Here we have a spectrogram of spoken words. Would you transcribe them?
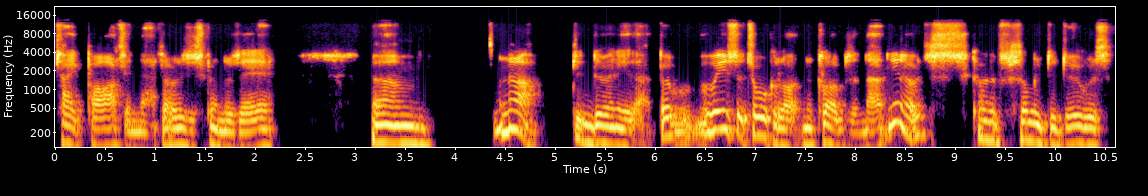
take part in that. I was just kind of there. Um, no, didn't do any of that. But we used to talk a lot in the clubs and that. You know, it's kind of something to do was.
